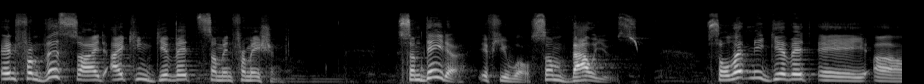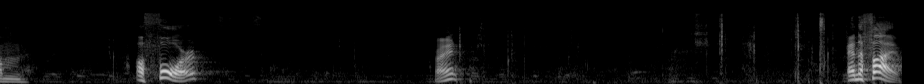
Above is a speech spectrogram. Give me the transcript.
And from this side, I can give it some information, some data, if you will, some values. So let me give it a, um, a 4, right? And a 5.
